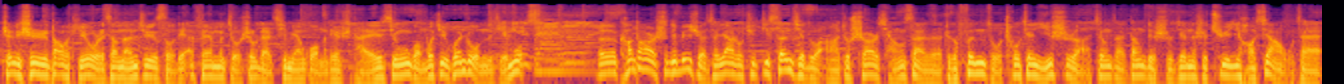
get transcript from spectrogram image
这里是大话体育，我是江南，继续锁定 FM 九十六点七绵广播电视台新闻广播，继续关注我们的节目。呃，卡塔尔世界杯选赛亚洲区第三阶段啊，就十二强赛的这个分组抽签仪式啊，将在当地时间呢是七月一号下午，在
